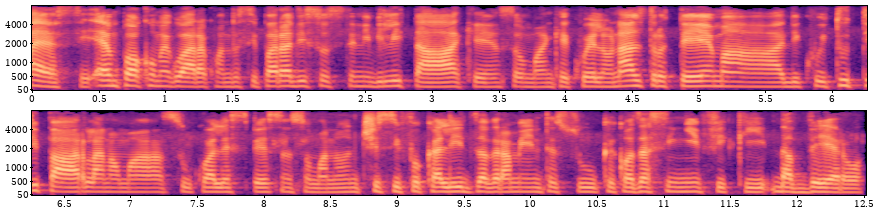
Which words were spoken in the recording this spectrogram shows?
Eh sì, è un po' come guarda quando si parla di sostenibilità, che insomma anche quello è un altro tema di cui tutti parlano, ma sul quale spesso insomma non ci si focalizza veramente su che cosa significhi davvero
